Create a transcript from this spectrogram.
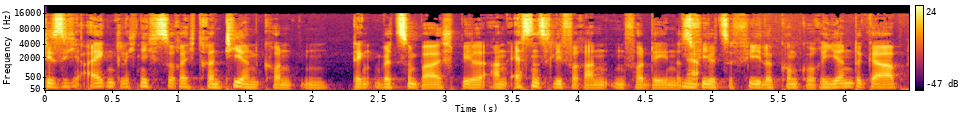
die sich eigentlich nicht so recht rentieren konnten. Denken wir zum Beispiel an Essenslieferanten, vor denen es ja. viel zu viele Konkurrierende gab.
